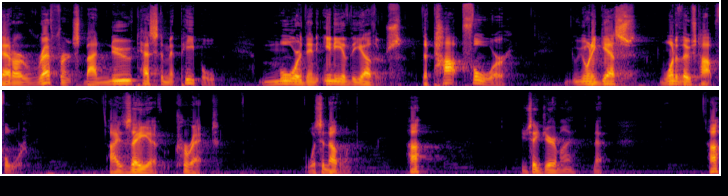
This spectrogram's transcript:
that are referenced by New Testament people more than any of the others. The top four, you want to guess one of those top four? Isaiah, correct. What's another one? Huh? You say Jeremiah? No. Huh?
